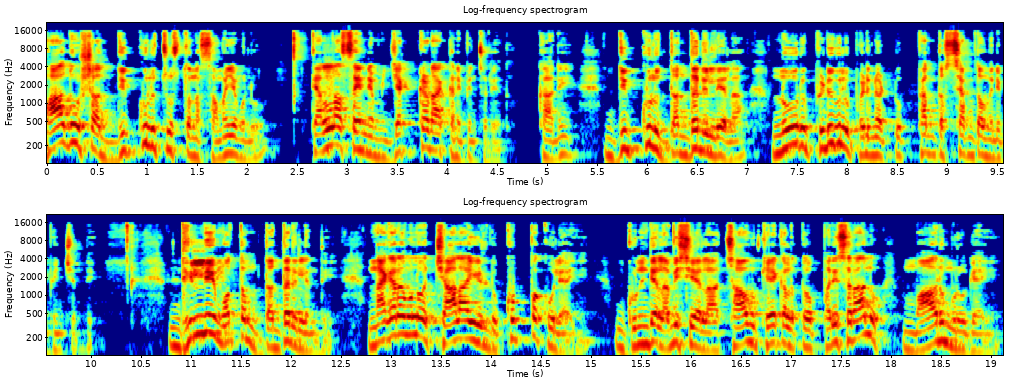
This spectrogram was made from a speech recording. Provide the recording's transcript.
పాదూష దిక్కులు చూస్తున్న సమయంలో తెల్ల సైన్యం ఎక్కడా కనిపించలేదు. కానీ దిక్కులు దద్దరిల్లేలా నూరు పిడుగులు పడినట్టు పెద్ద శబ్దం వినిపించింది. ఢిల్లీ మొత్తం దద్దరిల్లింది. నగరంలో చాలా ఇళ్ళు కుప్పకూలాయి. గుండెలు అవిసేలా చావు కేకలతో పరిసరాలు మారుమురుగాయి.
